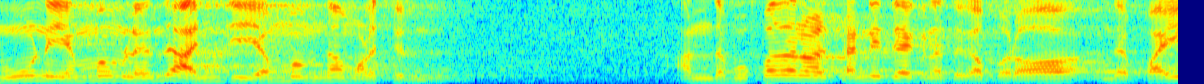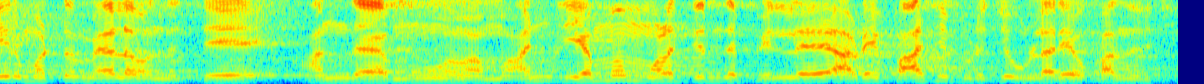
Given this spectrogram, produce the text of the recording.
மூணு எம்எம்லேருந்து அஞ்சு எம்எம் தான் முளைச்சிருந்தது. அந்த முப்பது நாள் தண்ணி தேக்கினதுக்கு அப்புறம் இந்த பயிர் மட்டும் மேலே வந்துச்சு. அந்த மூ அஞ்சு எம்எம் முளைச்சிருந்த பில்லு அப்படியே பாசி பிடிச்சி உள்ளாரே உட்காந்துருச்சு.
